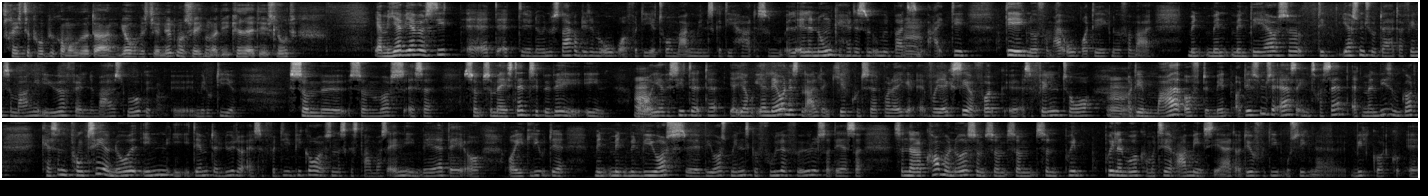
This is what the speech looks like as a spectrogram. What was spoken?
triste publikum ud af døren. Jo, hvis de har nyt musikken, og de er ked af, at det er slut. Jamen, jeg, jeg vil jo sige, at, at, når vi nu snakker om det der med opera, fordi jeg tror, mange mennesker, de har det sådan, eller, eller nogen kan have det sådan umiddelbart, mm. de nej, det, det er ikke noget for mig, opera, det er ikke noget for mig. Men, men, men det er jo så, det, jeg synes jo, der, der findes så mange i ørefaldende, meget smukke øh, melodier, som, øh, som også, altså, som, som er i stand til at bevæge en. Mm. Og jeg vil sige, der, der, jeg, jeg, jeg laver næsten aldrig en kirkekoncert, hvor, der ikke, hvor jeg ikke ser folk øh, altså fælde tårer, mm. og det er meget ofte mænd. Og det synes jeg er så interessant, at man ligesom godt kan sådan punktere noget inde i, i dem, der lytter. Altså fordi vi går jo sådan og skal stramme os an i en hverdag og, og i et liv der. Men, men, men vi, er jo også, øh, vi er jo også mennesker fulde af følelser der. Så, så når der kommer noget, som, som, som som på, en, på en eller anden måde kommer til at ramme ens hjerte, og det er jo fordi musikken er vildt godt øh,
